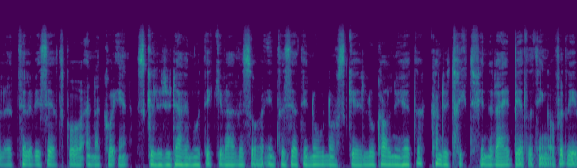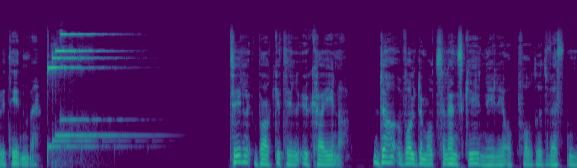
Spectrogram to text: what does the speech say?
eller televisert på NRK1. Skulle du derimot ikke være så interessert i nordnorske lokalnyheter, kan du trygt finne deg bedre ting å fordrive tiden med. Tilbake til Ukraina. Da Voldemort Zelenskyj nylig oppfordret Vesten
